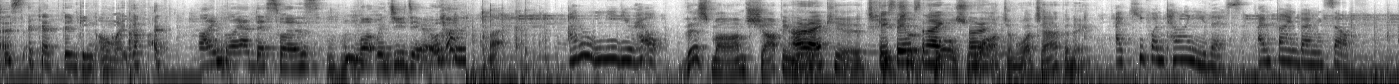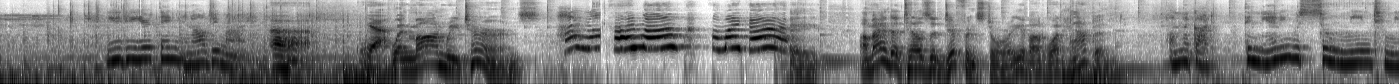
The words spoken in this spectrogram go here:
just I kept thinking, oh my god. I'm glad this was what would you do? I don't need your help. This mom shopping All with right. her kids She keeps a like- close all right. watch on what's happening. I keep on telling you this. I'm fine by myself. You do your thing and I'll do mine. Uh, yeah. When mom returns, my Amanda tells a different story about what happened. Oh my god. The nanny was so mean to me,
